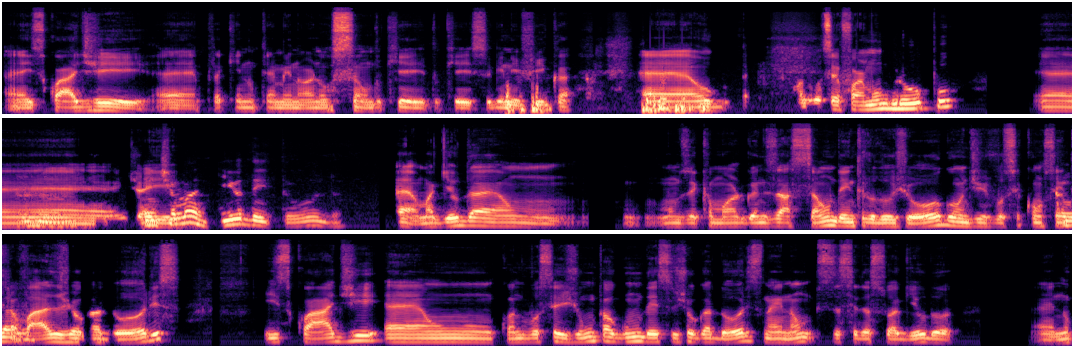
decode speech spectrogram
É, squad, é, para quem não tem a menor noção do que, do que significa, é o, quando você forma um grupo. É, uhum. A gente chama guilda e tudo. É, uma guilda é um. Vamos dizer que é uma organização dentro do jogo, onde você concentra uhum. vários jogadores. E squad é um. Quando você junta algum desses jogadores, né? Não precisa ser da sua guilda. É, no,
